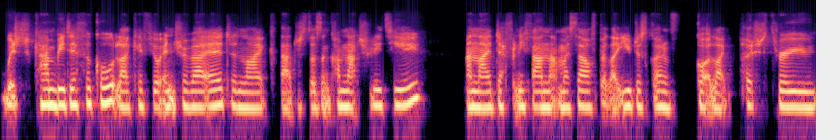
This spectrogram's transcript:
which can be difficult. Like if you're introverted and like that just doesn't come naturally to you. And I definitely found that myself, but like you just kind of got to like push through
